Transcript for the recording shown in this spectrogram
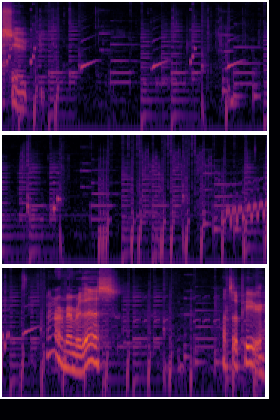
Shoot. I don't remember this. What's up here?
